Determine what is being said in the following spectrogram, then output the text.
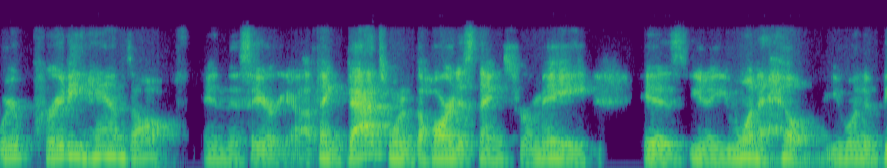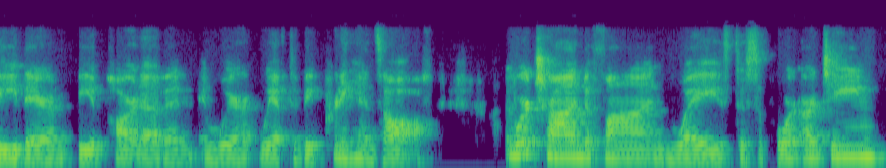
we're pretty hands off in this area. I think that's one of the hardest things for me is, you know, you want to help, you want to be there and be a part of it. And we're, we have to be pretty hands off. We're trying to find ways to support our team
